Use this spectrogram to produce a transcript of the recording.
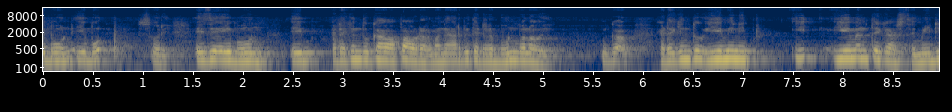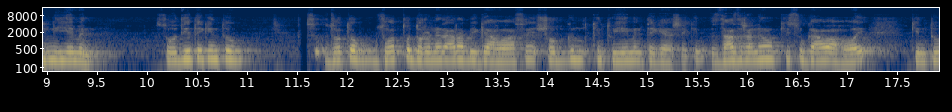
এই বোন এই বোন সরি এই যে এই বোন, এই, এটা কিন্তু গাওয়া পাউডার মানে আরবিতে এটা বোন বলা হয়। এটা কিন্তু ইয়েমেনি ইয়েমেন থেকে আসছে মেড ইন ইয়েমেন। সৌদিতে কিন্তু যত যত ধরনের আরবি গাওয়া আছে, সবগুলো কিন্তু ইয়েমেন থেকে আসে। কিন্তু জাজরানেও কিছু গাওয়া হয়, কিন্তু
